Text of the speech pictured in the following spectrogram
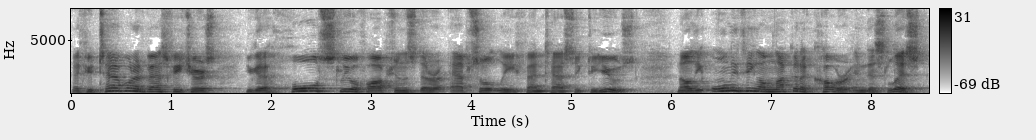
And if you tap on advanced features, you get a whole slew of options that are absolutely fantastic to use. Now, the only thing I'm not going to cover in this list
